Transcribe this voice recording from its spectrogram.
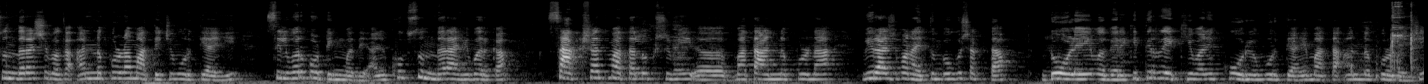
सुंदर अशी बघा अन्नपूर्णा मातेची मूर्ती आहे ही सिल्वर कोटिंगमध्ये आणि खूप सुंदर आहे बरं का. साक्षात माता लक्ष्मी माता अन्नपूर्णा विराजमान आहे. तुम्ही बघू शकता डोळे वगैरे किती रेखीव आणि कोरीव मूर्ती आहे माता अन्नपूर्णेची.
